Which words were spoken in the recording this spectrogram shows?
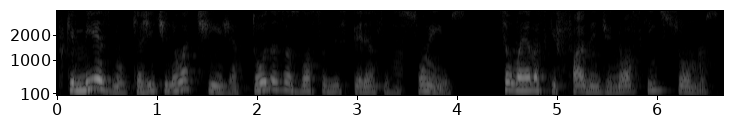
Porque, mesmo que a gente não atinja todas as nossas esperanças e sonhos, são elas que fazem de nós quem somos.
